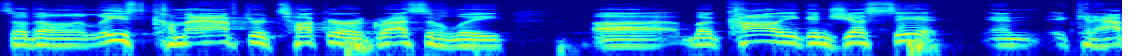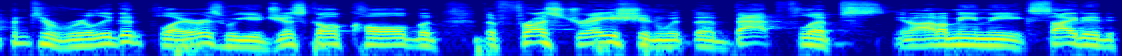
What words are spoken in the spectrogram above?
so they'll at least come after Tucker aggressively. Uh, but Kyle, you can just see it. And it can happen to really good players where you just go cold, but the frustration with the bat flips, you know, I don't mean the excited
